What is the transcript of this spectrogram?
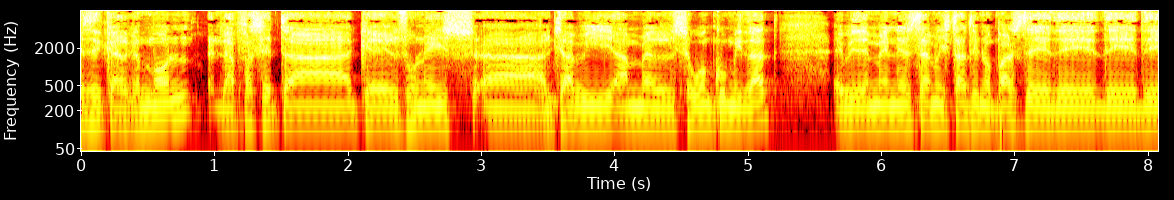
és de aquest món, la faceta que els uneix eh, el Xavi amb el següent convidat, evidentment és d'amistat i no pas de, de, de, de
